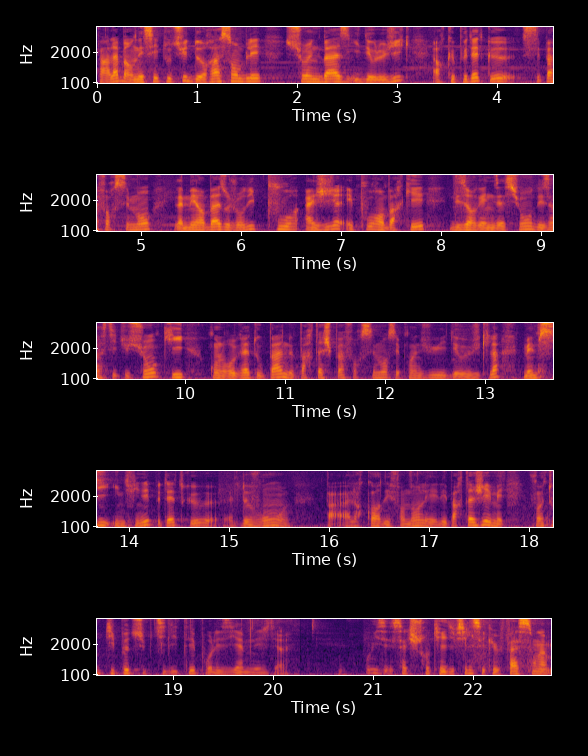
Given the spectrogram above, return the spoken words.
par là, bah, on essaye tout de suite de rassembler sur une base idéologique, alors que peut-être que c'est pas forcément la meilleure base aujourd'hui pour agir et pour embarquer des organisations, des institutions qui, qu'on le regrette ou pas, ne partagent pas forcément ces points de vue idéologiques-là, même si, in fine, peut-être qu'elles devront, à leur corps défendant, les, les partager, mais il faut un tout petit peu de subtilité pour les y amener, je dirais. Oui, c'est ça que je trouve qui est difficile, c'est que face, on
